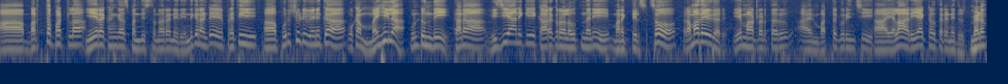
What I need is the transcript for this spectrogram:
ఆ భర్త పట్ల ఏ రకంగా స్పందిస్తున్నారు అనేది? ఎందుకంటే ప్రతి ఆ, పురుషుడి వెనుక ఒక మహిళ ఉంటుంది. తన విజయానికి కారకురాలు అవుతుందని మనకు తెలుసు. సో రమాదేవి గారు ఏం మాట్లాడతారు? ఆయన భర్త గురించి ఎలా రియాక్ట్ అవుతారు అనేది మేడం.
